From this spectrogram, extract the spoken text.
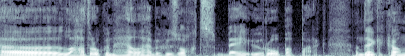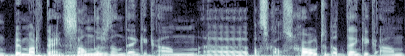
uh, later ook een hel hebben gezocht bij Europa Park. Dan denk ik aan Pim Martijn Sanders, dan denk ik aan uh, Pascal Schouten, dat denk ik aan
